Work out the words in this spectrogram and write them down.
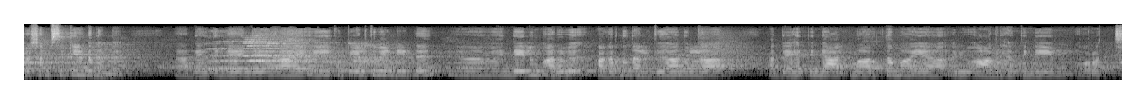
പ്രശംസിക്കേണ്ടതുണ്ട്. അദ്ദേഹത്തിന്റെ ഈ കുട്ടികൾക്ക് വേണ്ടിയിട്ട് എന്തെങ്കിലും അറിവ് പകർന്നു നൽകുക എന്നുള്ള അദ്ദേഹത്തിന്റെ ആത്മാർത്ഥമായ ഒരു ആഗ്രഹത്തിന്റെയും ഉറച്ച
